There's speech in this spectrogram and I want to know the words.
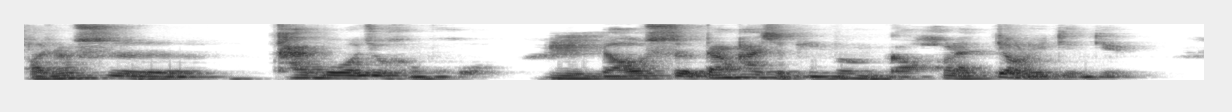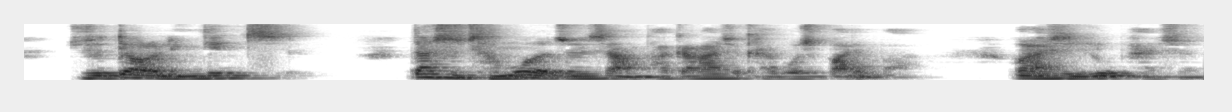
好像是开播就很火，嗯，然后是刚开始评分很高，后来掉了一点点，就是掉了零点几。但是《沉默的真相》它刚开始开播是八点八。后来是一路攀升，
